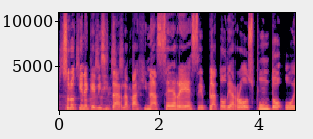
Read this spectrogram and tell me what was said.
solo tiene que visitar la página crsplatodearroz.org.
